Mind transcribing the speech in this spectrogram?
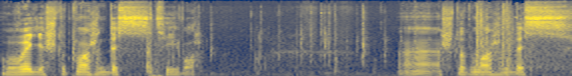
Видиш, тут можна десь його. Е, що тут можна десь.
